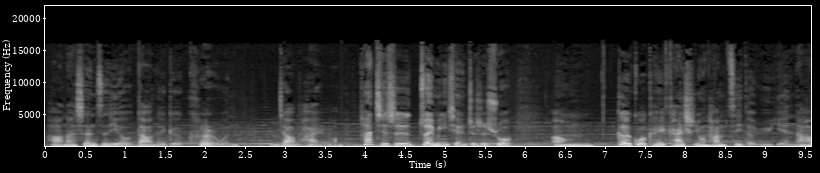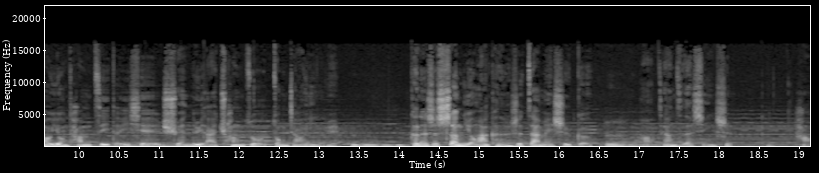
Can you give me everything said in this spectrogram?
好，那甚至也有到那个科尔文教派，好，它其实最明显就是说，嗯，各国可以开始用他们自己的语言，然后用他们自己的一些旋律来创作宗教音乐。可能是圣咏啊，可能是赞美诗歌，嗯，好，这样子的形式，好，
